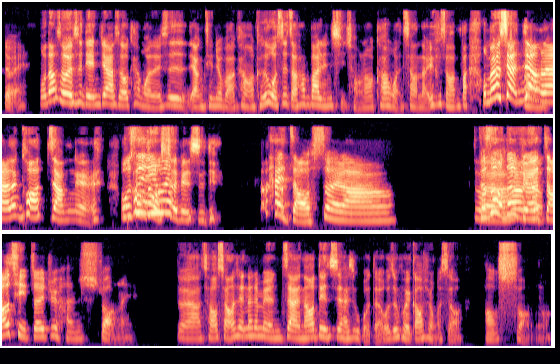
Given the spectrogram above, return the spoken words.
对，我那时候也是连假的时候看完的，也是两天就把它看完。可是我是早上八点起床，然后看晚上的，又早上八，我没有像你这样啦，那夸张哎！我控制我睡眠时间，太早睡啦。啊、可是我真的觉得早起追剧很爽哎、欸。对啊，超爽！而且那天没人在，然后电视还是我的，我就回高雄的时候，好爽哦。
